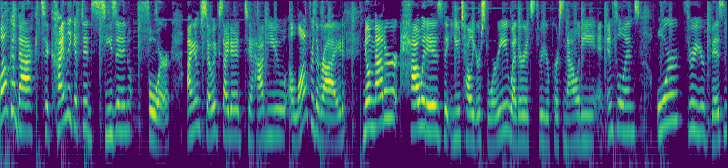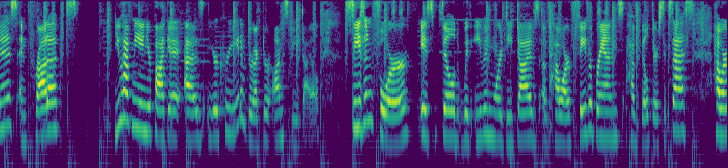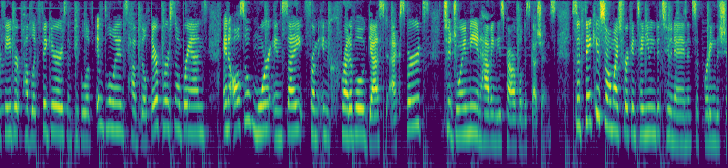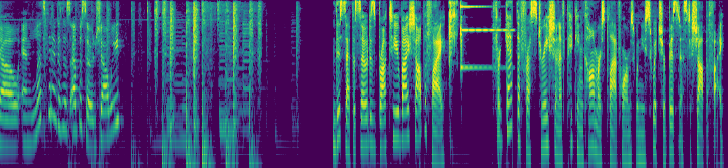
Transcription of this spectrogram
Welcome back to Kindly Gifted Season 4. I am so excited to have you along for the ride. No matter how it is that you tell your story, whether it's through your personality and influence or through your business and products, you have me in your pocket as your creative director on Speed Dial. Season 4 is filled with even more deep dives of how our favorite brands have built their success how our favorite public figures and people of influence have built their personal brands, and also more insight from incredible guest experts to join me in having these powerful discussions. So, thank you so much for continuing to tune in and supporting the show. And let's get into this episode, shall we? This episode is brought to you by Shopify. Forget the frustration of picking commerce platforms when you switch your business to Shopify,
